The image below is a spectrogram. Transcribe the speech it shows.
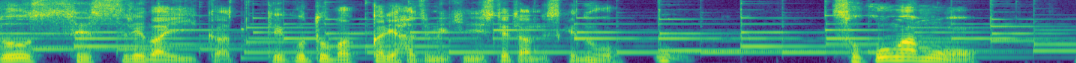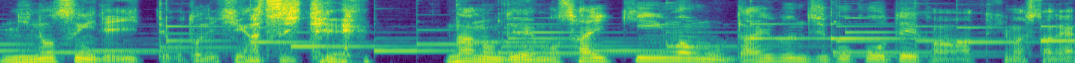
どう接すればいいかってことばっかり初め気にしてたんですけど、うん、そこがもう二の次でいいってことに気がついて なので、もう最近はもうだいぶ自己肯定感上がってきましたね。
